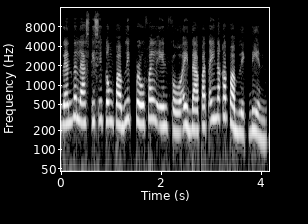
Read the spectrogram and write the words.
Then the last is itong Public Profile Info ay dapat ay naka-public din.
